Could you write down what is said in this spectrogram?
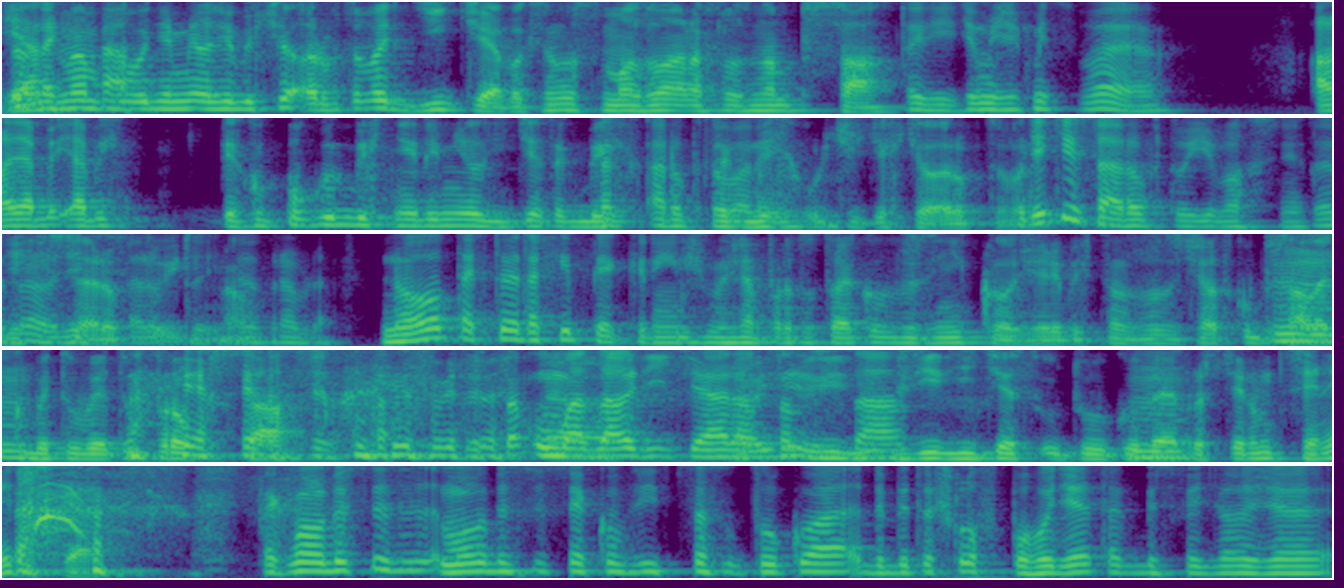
Já jsem tam původně měl, že bych chtěl adoptovat dítě, a pak jsem to smazal a našel jsem tam psa. Tak dítě můžeš mít svoje. Ale já, by, já bych jako pokud bych někdy měl dítě, tak bych, Tak adoptovaný. tak bych určitě chtěl adoptovat. Děti se adoptují vlastně, to je Děti pravda. se Děti adoptují, to no. je pravda. No, tak to je taky pěkný. Víš, možná proto to jako vzniklo, že kdybych tam od začátku psal mm. tu větu pro psa. Jsi tam- umazal dítě a dal Víš, tam psa. vzít dítě z útulku, to je prostě jenom cynické. Tak mohl bys, si, mohl bys si jako vzít psa z útulku a kdyby to šlo v pohodě, tak bys věděl, že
